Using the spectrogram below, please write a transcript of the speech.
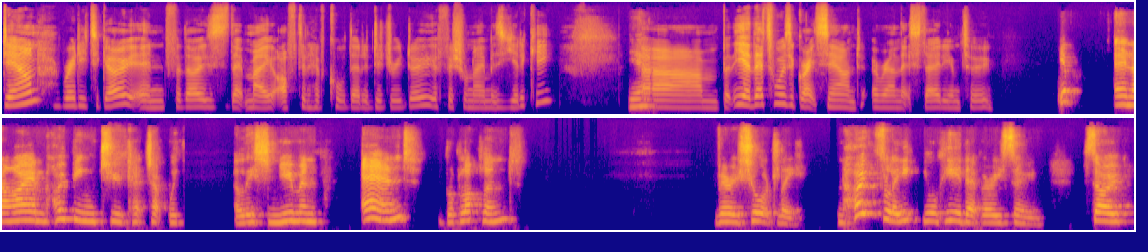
down, ready to go. And for those that may often have called that a didgeridoo, official name is Yidaki. Yeah. Um, but yeah, that's always a great sound around that stadium too. Yep. And I am hoping to catch up with Aliesha Newman and Brooke Loughlin very shortly. And hopefully you'll hear that very soon. So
